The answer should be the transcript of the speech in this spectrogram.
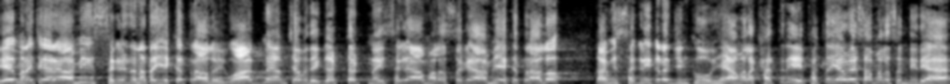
ते म्हणायचे अरे आम्ही सगळेजण आता एकत्र आलोय. वाद नाही आमच्यामध्ये गटतट नाही. सगळे आम्हाला सगळे आम्ही एकत्र आलो. तर आम्ही सगळीकडे जिंकू. हे आम्हाला खात्री आहे. फक्त यावेळेस आम्हाला संधी द्या.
